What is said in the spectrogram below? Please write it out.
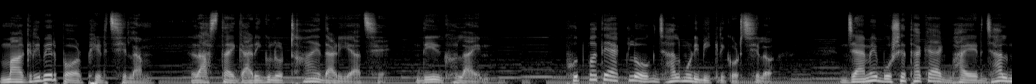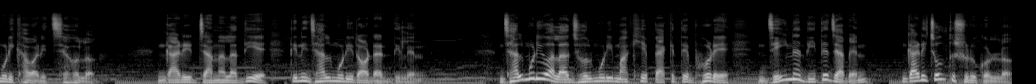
মাগরিবের পর ফিরছিলাম। রাস্তায় গাড়িগুলো ঠাঁয় দাঁড়িয়ে আছে, দীর্ঘ লাইন। ফুটপাতে এক লোক ঝালমুড়ি বিক্রি করছিল। জ্যামে বসে থাকা এক ভাইয়ের ঝালমুড়ি খাওয়ার ইচ্ছে হলো। গাড়ির জানালা দিয়ে তিনি ঝালমুড়ির অর্ডার দিলেন। ঝালমুড়িওয়ালা ঝোলমুড়ি মাখিয়ে প্যাকেটে ভরে, যেই না দিতে যাবেন, গাড়ি চলতে শুরু করল।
